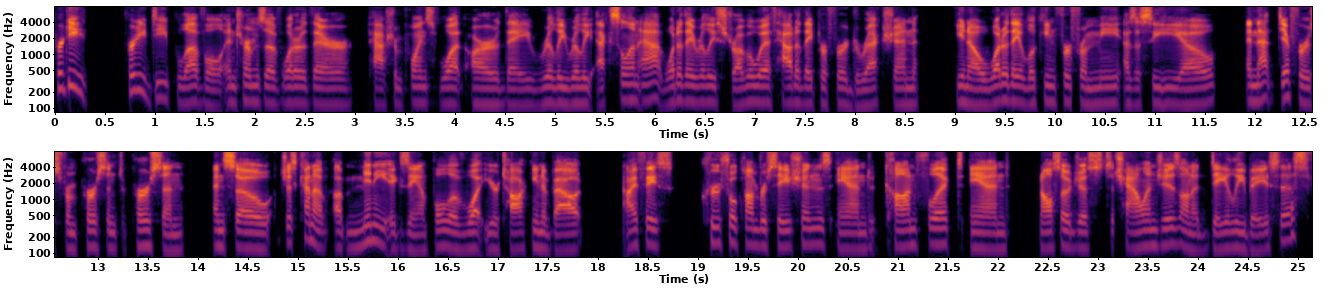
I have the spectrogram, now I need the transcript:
pretty pretty deep level in terms of what are their passion points what are they really really excellent at what do they really struggle with how do they prefer direction you know what are they looking for from me as a ceo and that differs from person to person. And so just kind of a mini example of what you're talking about i face crucial conversations and conflict and also just challenges on a daily basis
